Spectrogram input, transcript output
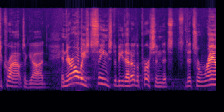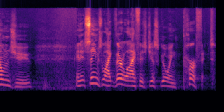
to cry out to God. And there always seems to be that other person that's, that's around you, and it seems like their life is just going perfect.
